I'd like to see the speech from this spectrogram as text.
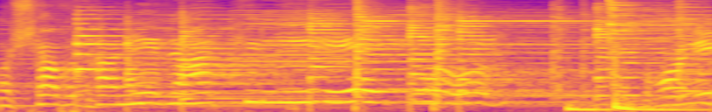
অসাবধানে রাখলে তোর ঘরে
